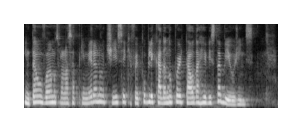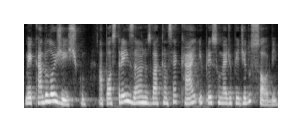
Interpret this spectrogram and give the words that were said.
Então vamos para a nossa primeira notícia que foi publicada no portal da revista Buildings. Mercado logístico. Após três anos, vacância cai e preço médio pedido sobe.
